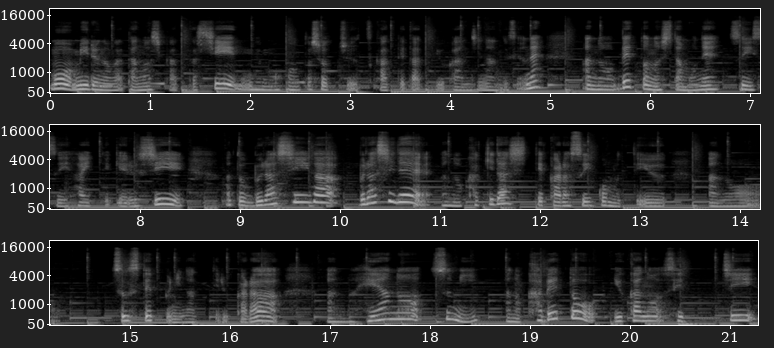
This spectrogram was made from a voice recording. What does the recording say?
も見るのが楽しかったし、でもほんとしょっちゅう使ってたっていう感じなんですよね。あの、ベッドの下もね、スイスイ入っていけるし、あとブラシが、ブラシであの書き出してから吸い込むっていう、あの、2ステップになってるから、あの、部屋の隅、あの、壁と床の設置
